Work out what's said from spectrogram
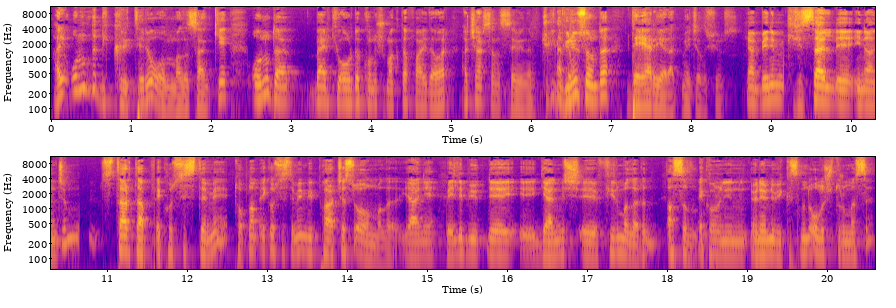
Hayır onun da bir kriteri olmalı sanki. Onu da belki orada konuşmakta fayda var. Açarsanız sevinirim. Çünkü evet. günün sonunda değer yaratmaya çalışıyoruz. Yani benim kişisel e, inancım startup ekosistemi toplam ekosistemin bir parçası olmalı. Yani belli büyüklüğe e, gelmiş e, firmaların asıl ekonominin önemli bir kısmını oluşturması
